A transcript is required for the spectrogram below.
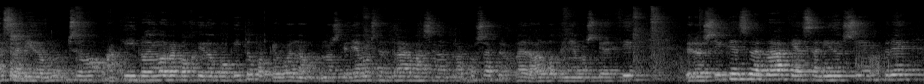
ha salido mucho. Aquí lo hemos recogido poquito porque, bueno, nos queríamos centrar más en otra cosa, pero claro, algo teníamos que decir. Pero sí que es verdad que ha salido siempre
